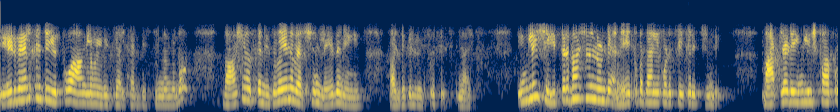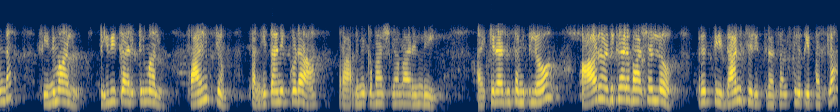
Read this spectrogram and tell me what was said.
ఏడు వేల కంటే ఎక్కువ ఆంగ్ల వైవిధ్యాలు కనిపిస్తున్నందున భాష యొక్క నిజమైన వెర్షన్ లేదని పండితులు విశ్వసిస్తున్నారు. ఇంగ్లీష్ ఇతర భాషల నుండి అనేక పదాలను కూడా స్వీకరించింది. మాట్లాడే ఇంగ్లీష్ కాకుండా సినిమాలు టీవీ కార్యక్రమాలు సాహిత్యం సంగీతానికి కూడా ప్రాథమిక భాషగా మారింది. ఐక్యరాజ్య సమితిలో ఆరు అధికార భాషల్లో ప్రతి దాని చరిత్ర సంస్కృతి పట్ల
